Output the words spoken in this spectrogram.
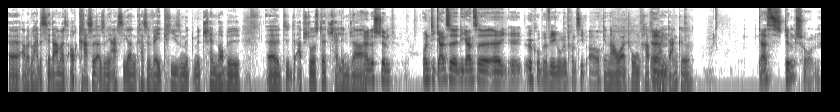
Äh, aber du hattest ja damals auch krasse, also in den 80ern krasse Weltkrisen mit, mit Tschernobyl, äh, der Absturz der Challenger. Ja, das stimmt. Und die ganze, die ganze äh, Ökobewegung im Prinzip auch. Genau, Atomkraft, Ähm, nein, danke. Das stimmt schon.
